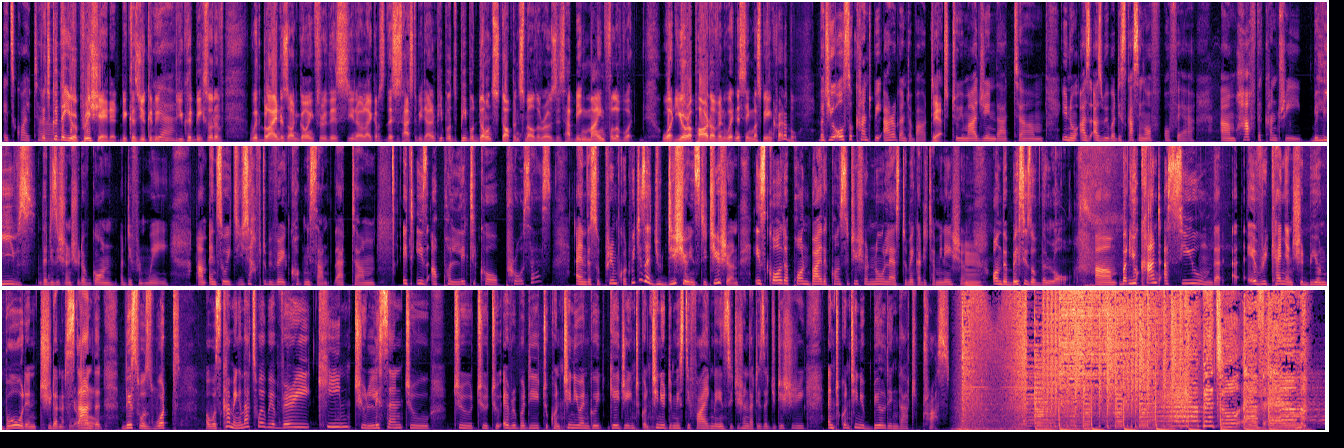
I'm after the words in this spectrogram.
it's quite. Uh, It's good that you appreciate it because you could be Yeah. you could be sort of with blinders on going through this, you know, like um, this has to be done. And people people don't stop and smell the roses. Have, being mindful of what what you're a part of and witnessing must be incredible. but you also can't be arrogant about it to imagine that um, you know as as we were discussing off off air um, half the country believes the decision should have gone a different way. Um, and so it, you just have to be very cognizant that um, it is a political process and the supreme court which is a judicial institution is called upon by the constitution no less to make a determination on the basis of the law. Um, but you can't assume that uh, every kenyan should be on board and should understand No. that this was what uh, was coming. And that's why we are very keen to listen to to to to everybody to continue engaging to continue demystifying the institution that is the judiciary and to continue building that trust Capital FM.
